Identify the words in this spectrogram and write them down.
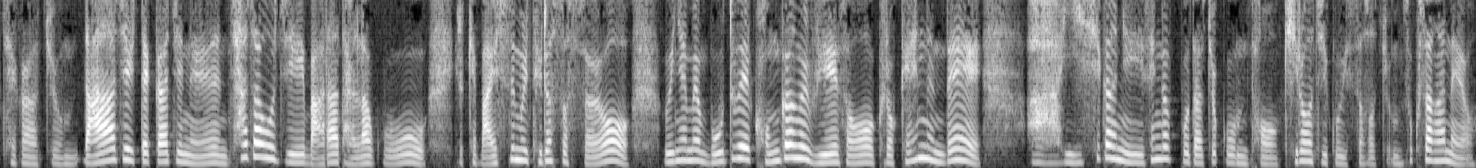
제가 좀 나아질 때까지는 찾아오지 말아 달라고 이렇게 말씀을 드렸었어요. 왜냐면 모두의 건강을 위해서 그렇게 했는데 아, 이 시간이 생각보다 조금 더 길어지고 있어서 좀 속상하네요.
